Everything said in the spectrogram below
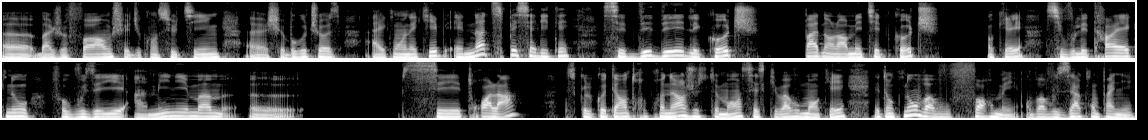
euh, bah, je forme, je fais du consulting, je fais beaucoup de choses avec mon équipe. Et notre spécialité, c'est d'aider les coachs, pas dans leur métier de coach, ok? Si vous voulez travailler avec nous, il faut que vous ayez un minimum ces trois-là, parce que le côté entrepreneur, justement, c'est ce qui va vous manquer. Et donc, nous, on va vous former, on va vous accompagner,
